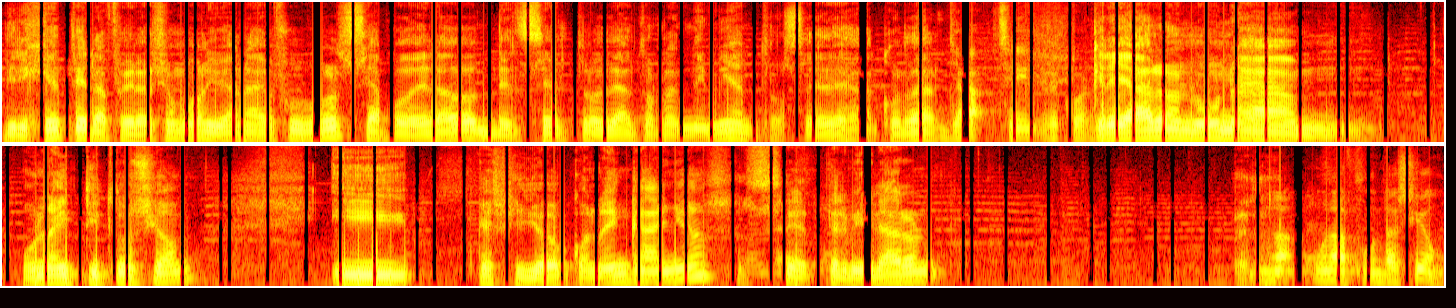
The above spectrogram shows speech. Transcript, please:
dirigente de la Federación Boliviana de Fútbol se apoderaron del centro de alto rendimiento, se debe acordar. Ya, sí, recuerdo. Crearon una, una institución y, qué sé yo, con engaños se terminaron Una, una fundación.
